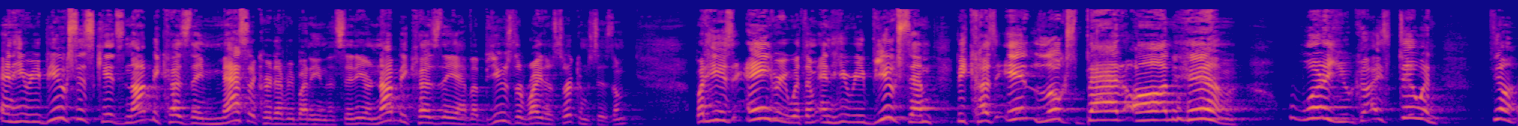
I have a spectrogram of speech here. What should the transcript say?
And he rebukes his kids not because they massacred everybody in the city or not because they have abused the rite of circumcision, but he is angry with them and he rebukes them because it looks bad on him. What are you guys doing? You know,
